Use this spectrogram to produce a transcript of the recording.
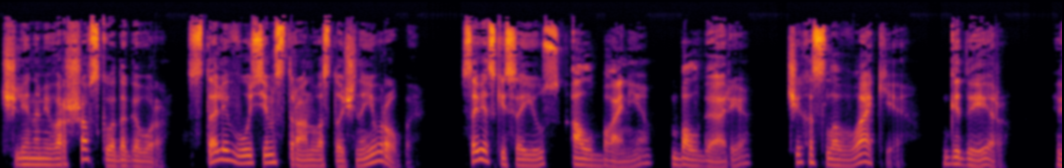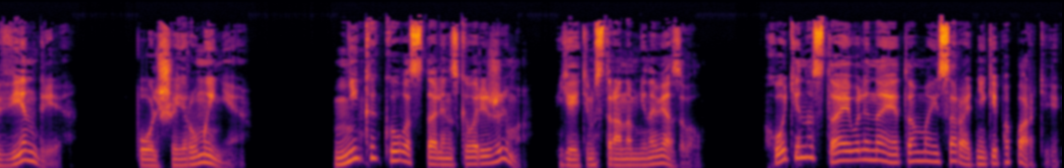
Членами Варшавского договора стали восемь стран Восточной Европы. Советский Союз, Албания, Болгария, Чехословакия, ГДР, Венгрия, Польша и Румыния. Никакого сталинского режима я этим странам не навязывал. Хоть и настаивали на этом мои соратники по партии.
